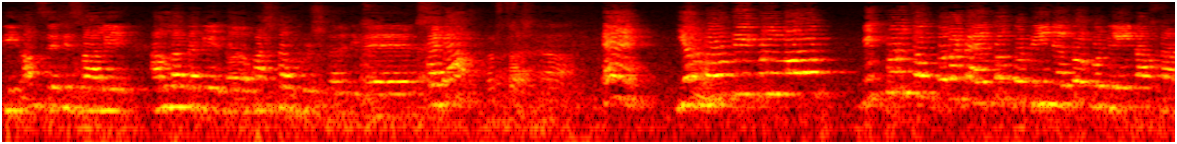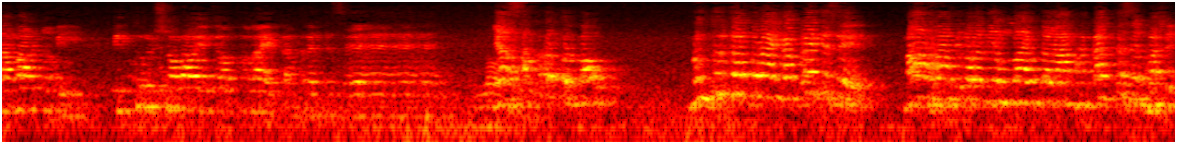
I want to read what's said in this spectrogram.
বি খামসি খিসালে আল্লাহ তাকে ধর পাঁচটা পুরস্কার দিবেন। কয়টা? এক ইয়ারফাতিকুল মাউত। মৃত্যুর যন্ত্রণাটা এত কঠিন এত কঠিন আপনার আমার নবী মৃত্যুর সময় যন্ত্রণায় কাতরাইতেছে ইয়া সাকরাতুল মাউত মৃত্যুর যন্ত্রণায় কাতরাইতেছে মা ফাতিমা রাদিয়াল্লাহু তাআলা আনহা কাঁদতেছেন পাশে।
